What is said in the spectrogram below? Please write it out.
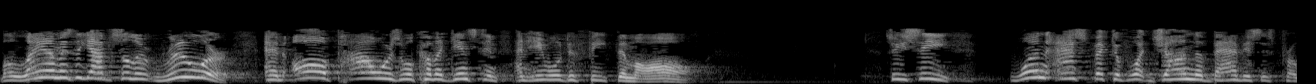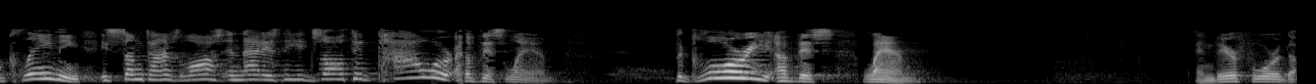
The Lamb is the absolute ruler, and all powers will come against him, and he will defeat them all. So you see, one aspect of what John the Baptist is proclaiming is sometimes lost, and that is the exalted power of this Lamb, the glory of this Lamb, and therefore the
